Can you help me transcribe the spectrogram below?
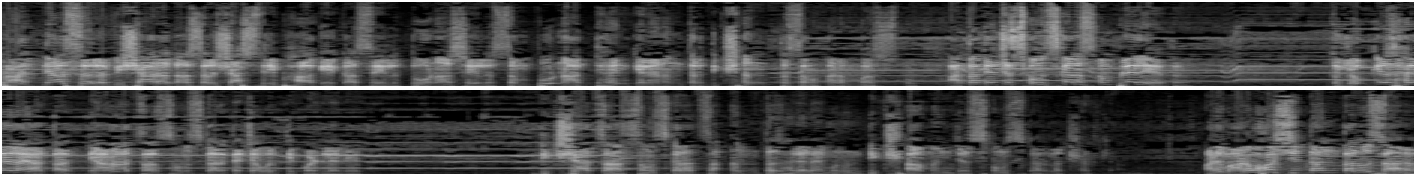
प्राज्ञा असेल विशारद असेल शास्त्री भाग एक असेल दोन असेल संपूर्ण अध्ययन केल्यानंतर दीक्षांत समारंभ असतो. आता त्याचे संस्कार संपलेले आहेत. तो योग्य झालेला आहे आता. ज्ञानाचा संस्कार त्याच्यावरती पडलेले आहेत. दीक्षाचा संस्काराचा अंत झालेला आहे म्हणून दीक्षा म्हणजे संस्कार लक्षात घ्या. आणि मानव सिद्धांतानुसार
